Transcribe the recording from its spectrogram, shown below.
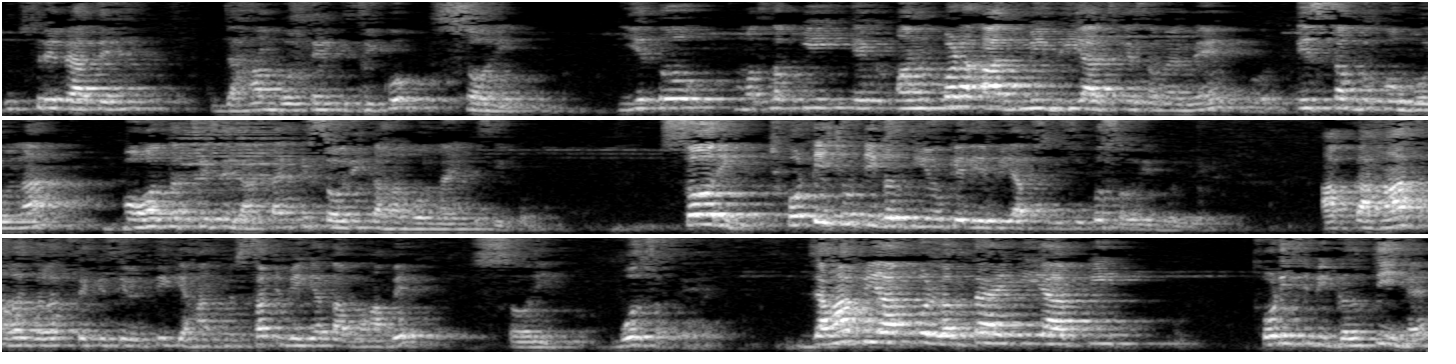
दूसरे पे आते हैं। जहाँ हम बोलते हैं किसी को सॉरी ये तो मतलब कि एक अनपढ़ आदमी भी आज के समय में इस शब्द को बोलना बहुत अच्छे से जानता है कि सॉरी कहाँ बोलना है किसी को। सॉरी छोटी छोटी गलतियों के लिए भी आप किसी को सॉरी बोलिए। आपका हाथ अगर गलत से किसी व्यक्ति के हाथ में सट भी गया तो आप वहाँ पे सॉरी बोल सकते हैं। जहाँ भी आपको लगता है कि आपकी थोड़ी सी भी गलती है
